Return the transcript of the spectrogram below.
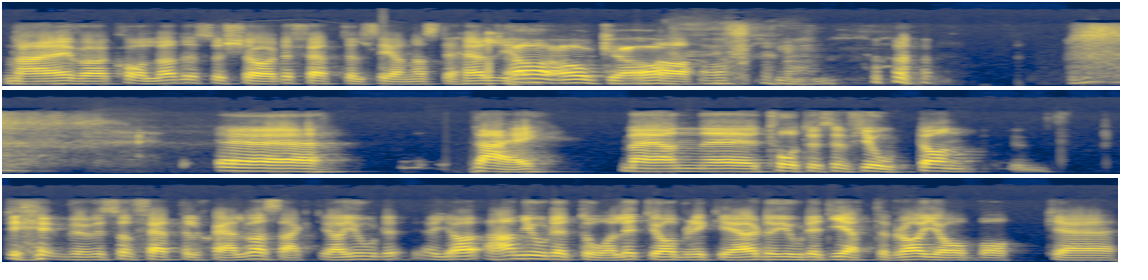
Nej, vad jag kollade så körde Vettel senaste helgen. Ja, okej. Okay, ja. ja. eh, nej, men 2014, eh, det är som Vettel själv har sagt, gjorde, jag, han gjorde ett dåligt jobb, Ricciardo gjorde ett jättebra jobb och eh,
